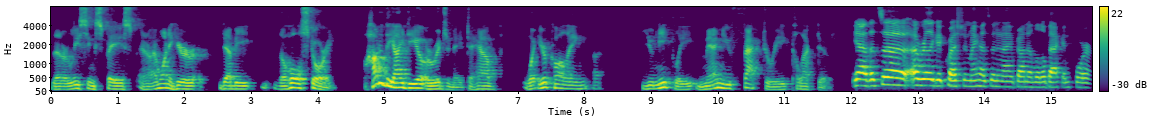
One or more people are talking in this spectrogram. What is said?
that are leasing space. And I want to hear, Debbie, the whole story. How did the idea originate to have what you're calling uh, uniquely manufactory collective? Yeah, that's a, a really good question. My husband and I have gone a little back and forth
